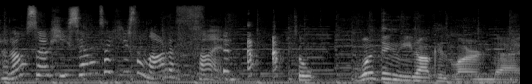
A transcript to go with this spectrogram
But also, he sounds like he's a lot of fun. So, one thing Enoch has learned that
